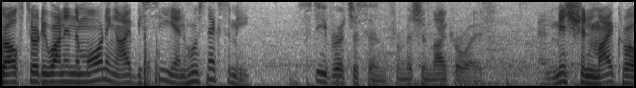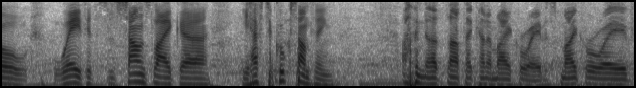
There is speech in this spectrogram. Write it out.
12:31 in the morning, IBC, and who's next to me? Steve Richardson from Mission Microwave. And Mission Microwave. It sounds like uh, you have to cook something. Oh, no, it's not that kind of microwave. It's microwave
